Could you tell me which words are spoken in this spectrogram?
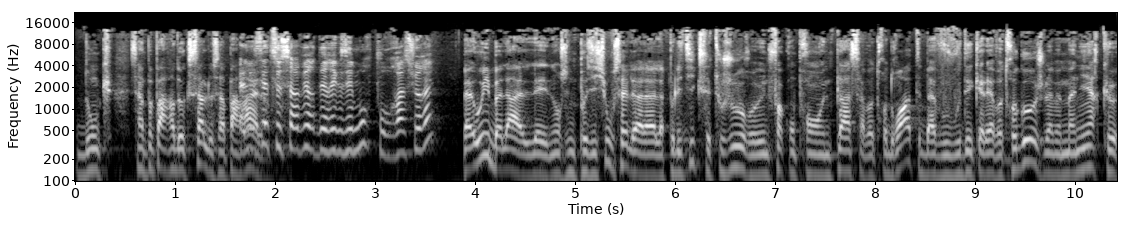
Donc c'est un peu paradoxal de sa part. Elle à essaie de se servir d'Éric Zemmour pour rassurer? Ben oui, ben là, elle est dans une position, vous savez, la, la- la politique, c'est toujours, euh, une fois qu'on prend une place à votre droite, ben vous vous décalez à votre gauche, de la même manière que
